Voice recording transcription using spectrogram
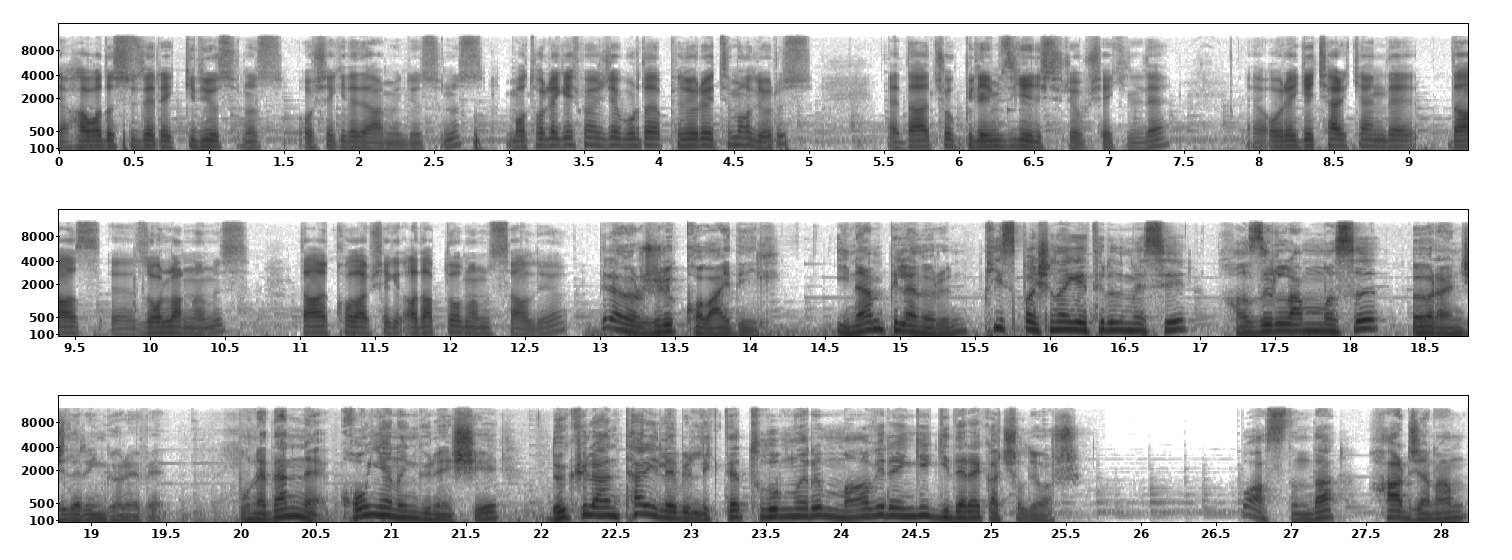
Ya, havada süzerek gidiyorsunuz. O şekilde devam ediyorsunuz. Motorla geçmeden önce burada planör eğitimi alıyoruz. Ya, daha çok bileğimizi geliştiriyor bu şekilde. E, oraya geçerken de daha az e, zorlanmamız, daha kolay bir şekilde adapte olmamızı sağlıyor. Planörcülük kolay değil. İnen planörün pist başına getirilmesi, hazırlanması öğrencilerin görevi. Bu nedenle Konya'nın güneşi dökülen ter ile birlikte tulumların mavi rengi giderek açılıyor. Bu aslında harcanan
